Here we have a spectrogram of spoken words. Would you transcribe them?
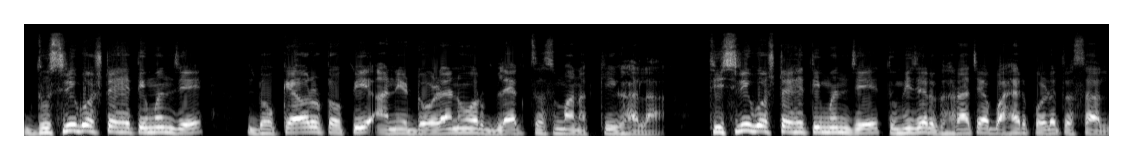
दुसरी गोष्ट आहे ती म्हणजे डोक्यावर टोपी आणि डोळ्यांवर ब्लॅक चष्मा नक्की घाला. तिसरी गोष्ट आहे ती म्हणजे तुम्ही जर घराच्या बाहेर पडत असाल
